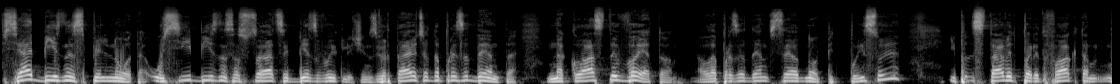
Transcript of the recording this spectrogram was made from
Вся бізнес-спільнота, усі бізнес-асоціації без виключень звертаються до президента накласти вето, але президент все одно підписує і ставить перед фактом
